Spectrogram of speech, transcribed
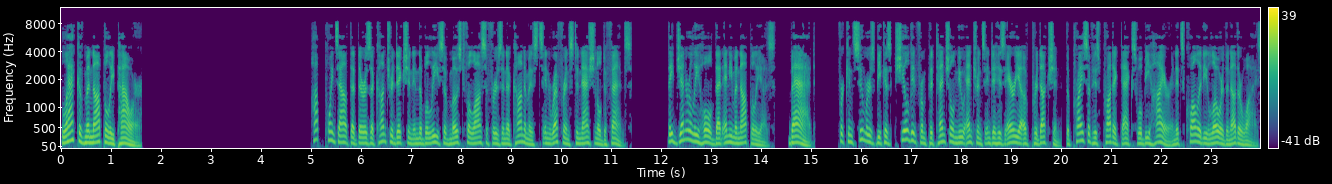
Lack of monopoly power Hoppe points out that there is a contradiction in the beliefs of most philosophers and economists in reference to national defense. They generally hold that any monopoly is «bad» for consumers because, shielded from potential new entrants into his area of production, the price of his product X will be higher and its quality lower than otherwise.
